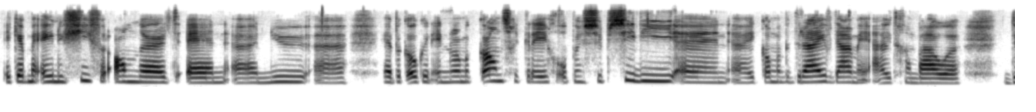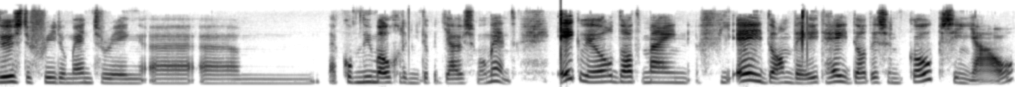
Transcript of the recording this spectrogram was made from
Ik heb mijn energie veranderd en uh, nu uh, heb ik ook een enorme kans gekregen op een subsidie en uh, ik kan mijn bedrijf daarmee uit gaan bouwen. Dus de Freedom Mentoring um, komt nu mogelijk niet op het juiste moment. Ik wil dat mijn VA dan weet, hey, dat is een koopsignaal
